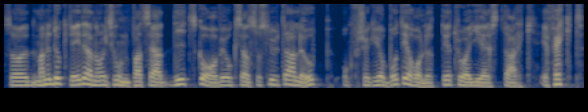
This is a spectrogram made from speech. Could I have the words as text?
så man är duktig i den organisationen på att säga att dit ska vi och sen så slutar alla upp och försöker jobba åt det hållet. Det tror jag ger stark effekt.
